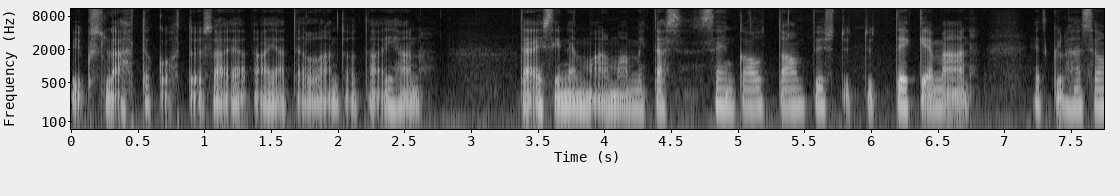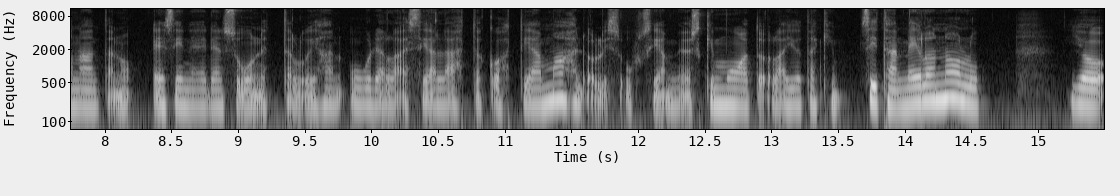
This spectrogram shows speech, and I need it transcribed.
yksi lähtökohta, jos ajatellaan tota ihan sitä esinemaailmaa, mitä sen kautta on pystytty tekemään. Että kyllähän se on antanut esineiden suunnittelu ihan uudenlaisia lähtökohtia ja mahdollisuuksia myöskin muotoilla jotakin. Sittenhän meillä on ollut jo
